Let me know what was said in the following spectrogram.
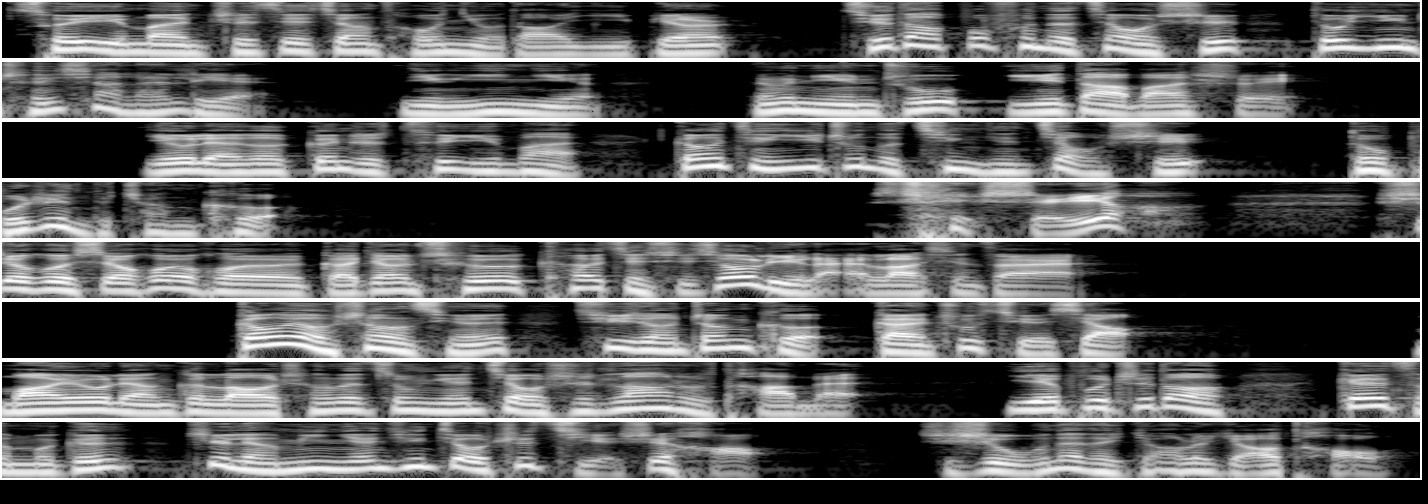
崔玉曼直接将头扭到一边，绝大部分的教师都阴沉下来脸，拧一拧能拧出一大把水。有两个跟着崔玉曼刚进一中的青年教师都不认得张克。这谁呀？社会小混混敢将车开进学校里来了！现在刚要上前去将张克赶出学校，马有两个老成的中年教师拉住他们，也不知道该怎么跟这两名年轻教师解释好，只是无奈的摇了摇头。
